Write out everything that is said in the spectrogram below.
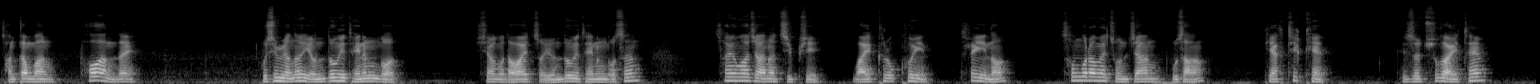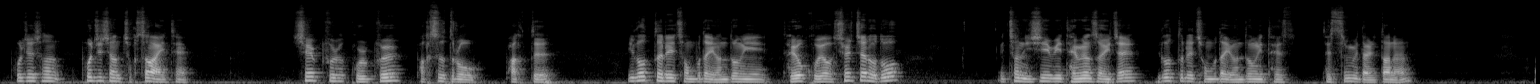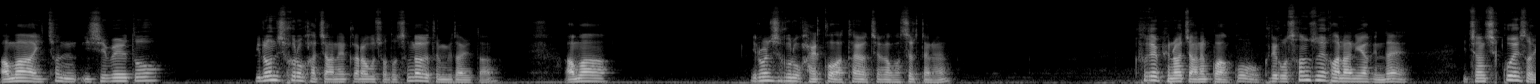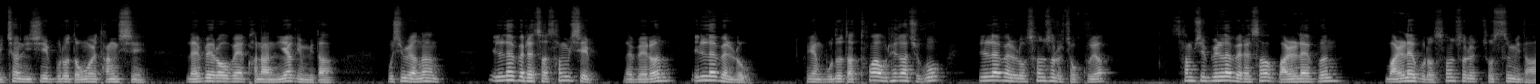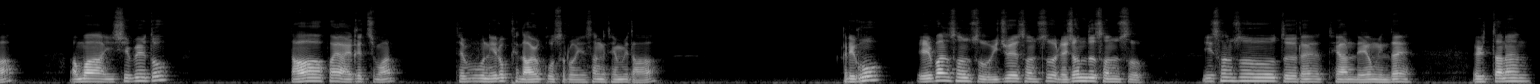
잠깐만 퍼왔는데 보시면은 연동이 되는 것이라고 나와 있죠. 연동이 되는 것은 사용하지 않은 GP, 마이크로 코인, 트레이너, 선물함에 존재한 보상, 계약 티켓, 기술 추가 아이템, 포지션, 포지션 적성 아이템, 실풀, 골풀, 박스 드로우, 박드 이것들이 전부 다 연동이 되었고요. 실제로도 2020이 되면서 이제 이것들이 전부 다 연동이 됐, 됐습니다. 일단은 아마 2021도 이런 식으로 가지 않을까라고 저도 생각이 듭니다. 일단 아마 이런 식으로 갈 것 같아요. 제가 봤을 때는 크게 변하지 않을 것 같고 그리고 선수에 관한 이야기인데 2019에서 2020으로 넘어올 당시 레벨업에 관한 이야기입니다. 보시면은 1레벨에서 30 레벨은 1레벨로 그냥 모두 다 통합을 해가지고 1레벨로 선수를 줬고요. 31레벨에서 말렙은 말렙으로 선수를 줬습니다. 아마 21도 나와봐야 알겠지만 대부분 이렇게 나올 것으로 예상이 됩니다. 그리고 일반 선수, 위주의 선수, 레전드 선수 이 선수들에 대한 내용인데 일단은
